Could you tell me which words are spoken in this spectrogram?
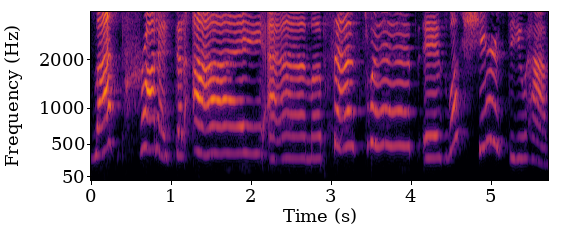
last product that I am obsessed with is what shears do you have?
